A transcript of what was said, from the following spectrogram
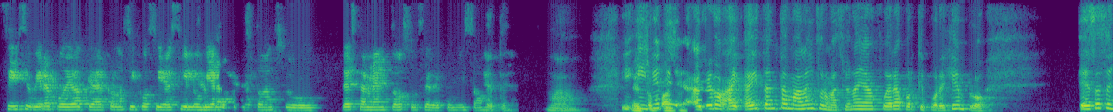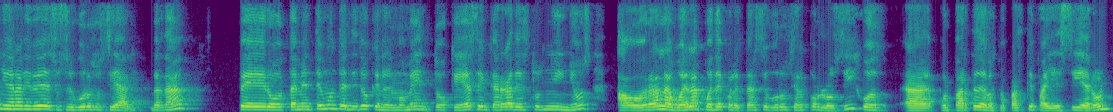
Sí, se hubiera podido quedar con los hijos y así lo hubiera puesto en su testamento, su fideicomiso. Fíjate. Wow. Y, y fíjate. Alfredo, hay, hay tanta mala información allá afuera porque, por ejemplo, esa señora vive de su seguro social, ¿verdad? Pero también tengo entendido que en el momento que ella se encarga de estos niños, ahora la abuela puede colectar seguro social por los hijos, ah, por parte de los papás que fallecieron.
